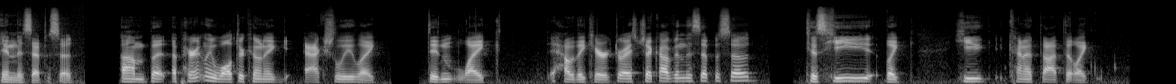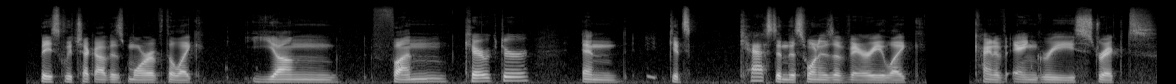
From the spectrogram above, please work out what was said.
in this episode. Um, but apparently, Walter Koenig actually like didn't like how they characterized Chekov in this episode because he like he kind of thought that like basically Chekov is more of the like young fun character and gets cast in this one as a very like kind of angry strict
